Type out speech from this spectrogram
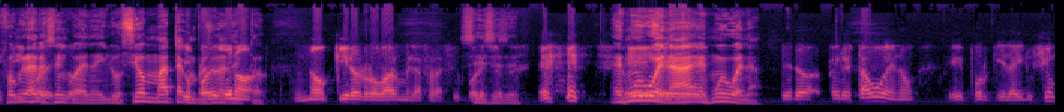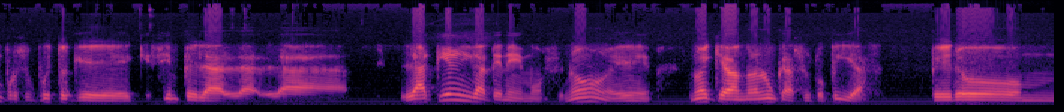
fue un grafo de 5N. Ilusión mata comprensión de texto. No, quiero robarme la frase. Por sí, sí, sí. Es muy buena, es muy buena pero, pero está bueno, eh, porque la ilusión, por supuesto, que, siempre la, tienen y la tenemos, ¿no? Eh, no hay que abandonar nunca las utopías, pero mm,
